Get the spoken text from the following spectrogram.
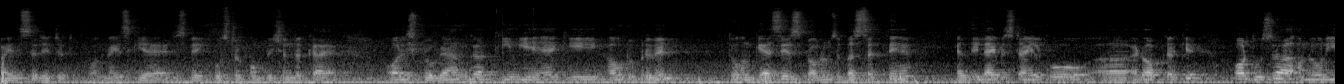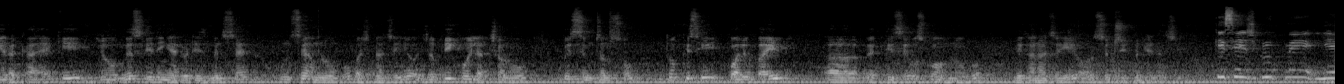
पाइल्स से रिलेटेड ऑर्गेनाइज किया है, जिसमें एक पोस्टर कॉम्पिटिशन रखा है और इस प्रोग्राम का थीम ये है कि हाउ टू प्रिवेंट तो हम कैसे इस प्रॉब्लम से बच सकते हैं हेल्थी लाइफ स्टाइल को अडॉप्ट करके और दूसरा हम लोगों ने ये रखा है कि जो मिसलीडिंग एडवर्टीजमेंट्स हैं, उनसे हम लोगों को बचना चाहिए और जब भी कोई लक्षण हो, कोई सिम्टम्स हो तो किसी क्वालिफाइड व्यक्ति से उसको हम लोगों को दिखाना चाहिए और उससे ट्रीटमेंट लेना चाहिए। किस एज ग्रुप में ये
